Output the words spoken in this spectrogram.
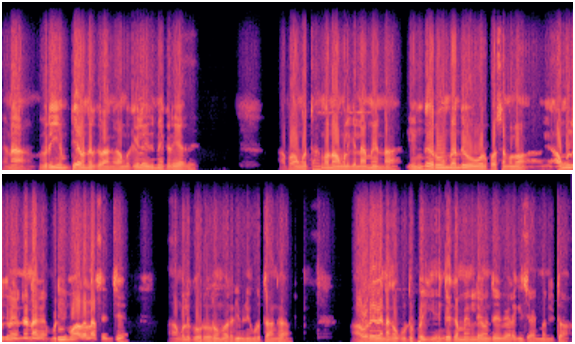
ஏன்னா வெறும் எம்டியாக வந்திருக்கிறாங்க. அவங்க கையில் எதுவுமே கிடையாது. அப்போ அவங்க தங்கணும் அவங்களுக்கு எல்லாமேன்னா எங்கள் ரூம்லேருந்து ஒவ்வொரு பசங்களும் அவங்களுக்கு என்னென்ன முடியுமோ அதெல்லாம் செஞ்சு அவங்களுக்கு ஒரு ரூமை ரெடி பண்ணி கொடுத்தாங்க. அவரவே நாங்கள் கூட்டு போய் எங்கள் கம்பெனிலே வந்து வேலைக்கு ஜாயின் பண்ணிட்டோம்.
